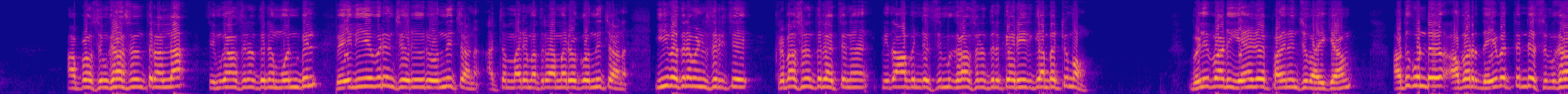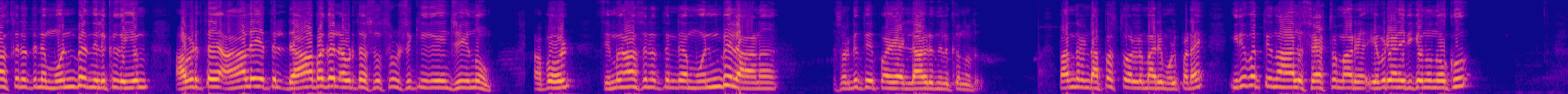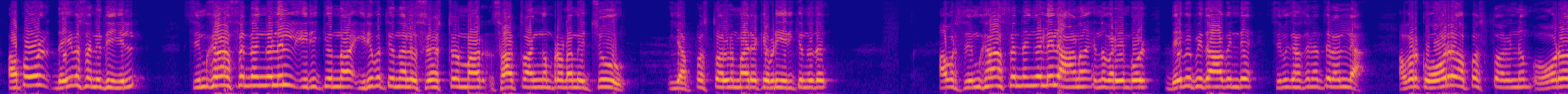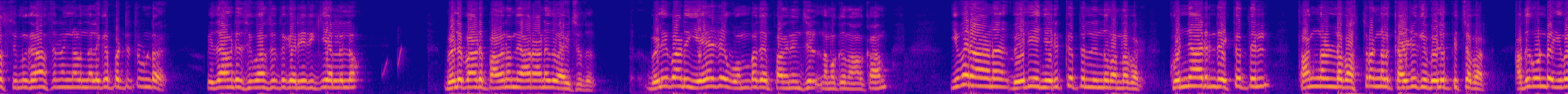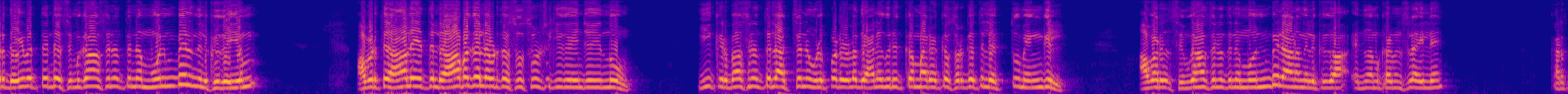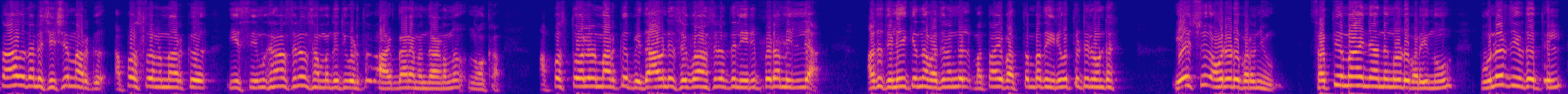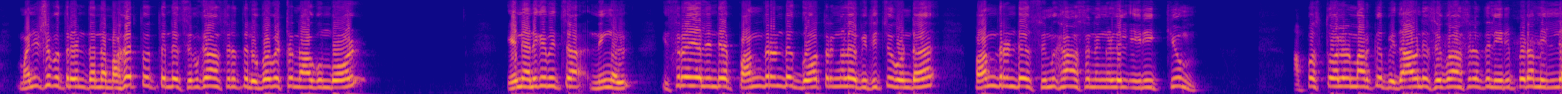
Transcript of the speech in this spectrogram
അപ്പോൾ സിംഹാസനത്തിനല്ല സിംഹാസനത്തിന് മുൻപിൽ വലിയവരും ചെറിയവരും ഒന്നിച്ചാണ്. അച്ഛന്മാരും മെത്രാന്മാരും ഒക്കെ ഒന്നിച്ചാണ്. ഈ വചനമനുസരിച്ച് കൃപാസനത്തിലെ അച്ഛന് പിതാവിന്റെ സിംഹാസനത്തിൽ കയറിയിരിക്കാൻ പറ്റുമോ? വെളിപാട് ഏഴ് പതിനഞ്ച് വായിക്കാം. അതുകൊണ്ട് അവർ ദൈവത്തിന്റെ സിംഹാസനത്തിന് മുൻപിൽ നിൽക്കുകയും അവിടുത്തെ ആലയത്തിൽ രാപകൽ അവിടുത്തെ ശുശ്രൂഷിക്കുകയും ചെയ്യുന്നു. അപ്പോൾ സിംഹാസനത്തിന്റെ മുൻപിലാണ് സ്വർഗത്തിൽ പോയ എല്ലാവരും നിൽക്കുന്നത്. പന്ത്രണ്ട് അപ്പസ്തോലന്മാരും ഉൾപ്പെടെ ഇരുപത്തിനാല് ശ്രേഷ്ഠന്മാർ എവിടെയാണ് ഇരിക്കുന്നത് നോക്കൂ. അപ്പോൾ ദൈവസന്നിധിയിൽ സിംഹാസനങ്ങളിൽ ഇരിക്കുന്ന ഇരുപത്തിനാല് ശ്രേഷ്ഠന്മാർ സാഷ്ടാംഗം പ്രണമിച്ചു. ഈ അപ്പസ്തോലന്മാരൊക്കെ എവിടെ ഇരിക്കുന്നത്? അവർ സിംഹാസനങ്ങളിലാണ് എന്ന് പറയുമ്പോൾ ദൈവപിതാവിന്റെ സിംഹാസനത്തിലല്ല. അവർക്ക് ഓരോ അപ്പസ്തോലനും ഓരോ സിംഹാസനങ്ങൾ നൽകപ്പെട്ടിട്ടുണ്ട്. പിതാവിന്റെ സിംഹാസനത്തിൽ കയറിയിരിക്കുകയല്ലോ വെളിപാട് പതിനൊന്ന് ആറാണ് ഇത് വായിച്ചത്. വെളിപാട് ഏഴ് ഒമ്പത് പതിനഞ്ചിൽ നമുക്ക് നോക്കാം. ഇവരാണ് വലിയ ഞെരുക്കത്തിൽ നിന്ന് വന്നവർ. കുഞ്ഞാടിന്റെ രക്തത്തിൽ തങ്ങളുടെ വസ്ത്രങ്ങൾ കഴുകി വെളുപ്പിച്ചവർ. അതുകൊണ്ട് ഇവർ ദൈവത്തിന്റെ സിംഹാസനത്തിന് മുൻപിൽ നിൽക്കുകയും അവിടുത്തെ ആലയത്തിൽ രാപകൽ അവിടുത്തെ ശുശ്രൂഷിക്കുകയും ചെയ്യുന്നു. ഈ കൃപാസനത്തിൽ അച്ഛൻ ഉൾപ്പെടെയുള്ള ധ്യാനഗുരുക്കന്മാരൊക്കെ സ്വർഗത്തിൽ എത്തുമെങ്കിൽ അവർ സിംഹാസനത്തിന് മുൻപിലാണ് നിൽക്കുക എന്ന് നമുക്ക് മനസ്സിലായില്ലേ? കർത്താവ് തന്റെ ശിഷ്യന്മാർക്ക് അപ്പസ്തോലന്മാർക്ക് ഈ സിംഹാസനം സംബന്ധിച്ച് കൊടുത്ത വാഗ്ദാനം എന്താണെന്ന് നോക്കാം. അപ്പസ്തോലന്മാർക്ക് പിതാവിന്റെ സിംഹാസനത്തിൽ ഇരിപ്പിടമില്ല. അത് തെളിയിക്കുന്ന വചനങ്ങൾ മത്തായി പത്തൊമ്പത് ഇരുപത്തെട്ടിലുണ്ട്. യേശു അവരോട് പറഞ്ഞു സത്യമായി ഞാൻ നിങ്ങളോട് പറയുന്നു പുനർജീവിതത്തിൽ മനുഷ്യപുത്രൻ തന്റെ മഹത്വത്തിന്റെ സിംഹാസനത്തിൽ ഉപവിഷ്ടനാകുമ്പോൾ എന്നെ അനുഗമിച്ച നിങ്ങൾ ഇസ്രയേലിന്റെ പന്ത്രണ്ട് ഗോത്രങ്ങളെ വിധിച്ചുകൊണ്ട് പന്ത്രണ്ട് സിംഹാസനങ്ങളിൽ ഇരിക്കും. അപ്പസ്തോലന്മാർക്ക് പിതാവിന്റെ സിംഹാസനത്തിൽ ഇരിപ്പിടമില്ല.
